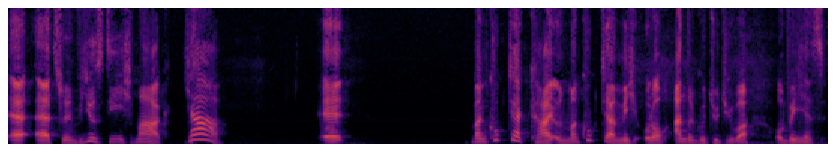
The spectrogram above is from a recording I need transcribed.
äh, äh, zu den Videos, die ich mag. Ja, äh, man guckt ja Kai und man guckt ja mich oder auch andere gut YouTuber und wenn ich das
